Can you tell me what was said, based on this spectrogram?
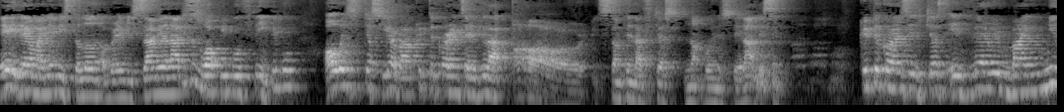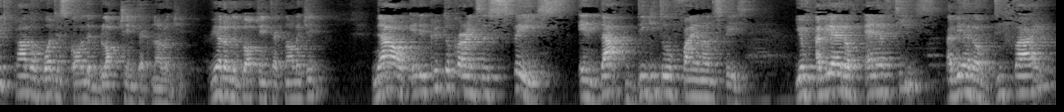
Hey there, my name is Stallone Obaraemi Samuel. Now, this is what people think. People always just hear about cryptocurrency and feel like, oh, it's something that's just not going to stay. Now, listen, cryptocurrency is just a very minute part of what is called the blockchain technology. Have you heard of the blockchain technology? Now, in the cryptocurrency space, in that digital finance space, you've, have you heard of NFTs? Have you heard of DeFi?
